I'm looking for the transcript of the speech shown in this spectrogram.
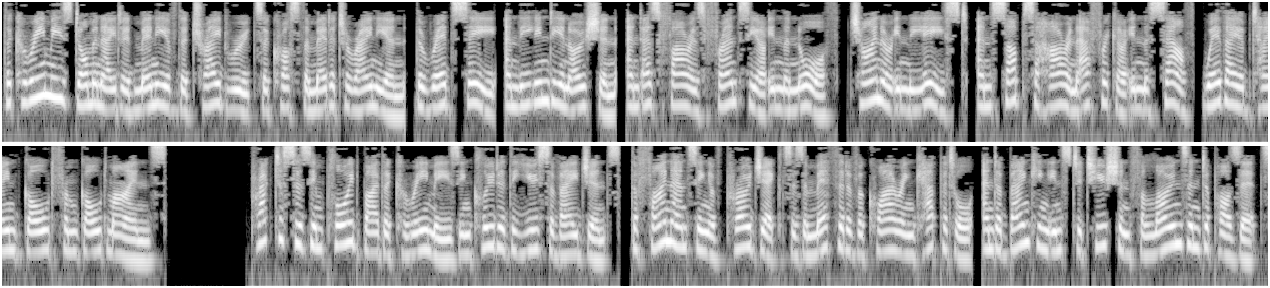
The Karimis dominated many of the trade routes across the Mediterranean, the Red Sea, and the Indian Ocean, and as far as Francia in the north, China in the east, and sub-Saharan Africa in the south, where they obtained gold from gold mines. Practices employed by the Karimis included the use of agents, the financing of projects as a method of acquiring capital, and a banking institution for loans and deposits.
